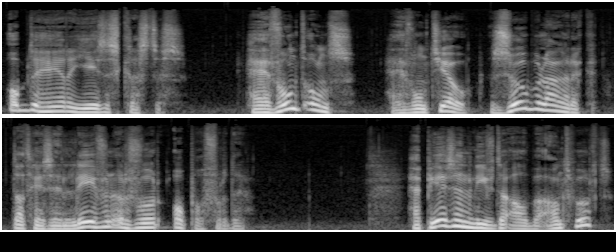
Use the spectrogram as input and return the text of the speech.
op de Heere Jezus Christus. Hij vond ons, hij vond jou, zo belangrijk dat hij zijn leven ervoor opofferde. Heb jij zijn liefde al beantwoord?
